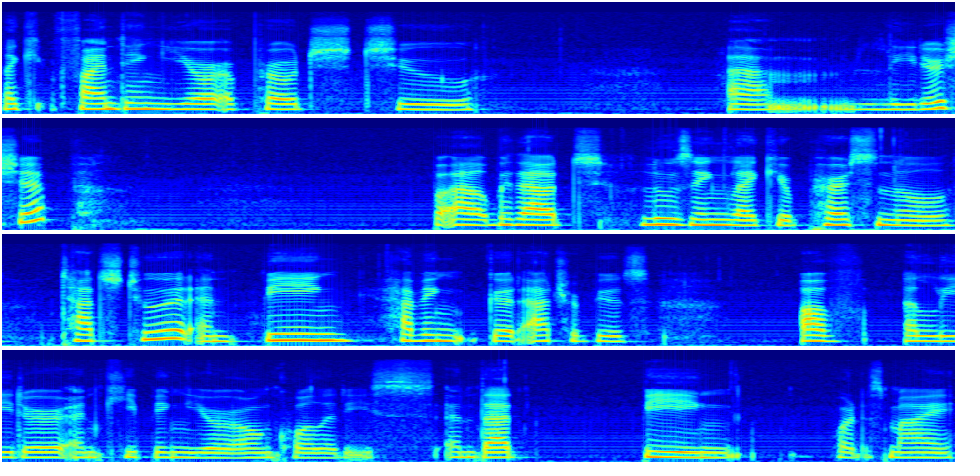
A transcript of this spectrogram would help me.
like finding your approach to um, leadership, uh, without losing like your personal touch to it and being having good attributes of a leader and keeping your own qualities and that being what is my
